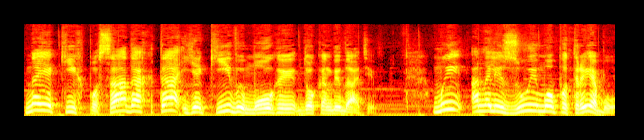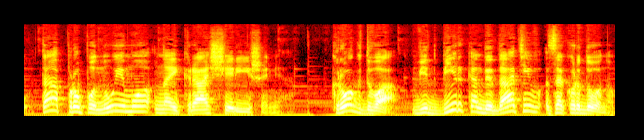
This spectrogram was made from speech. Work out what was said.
на яких посадах та які вимоги до кандидатів. Ми аналізуємо потребу та пропонуємо найкраще рішення. Крок 2. Відбір кандидатів за кордоном.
